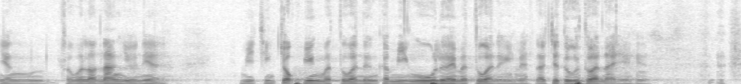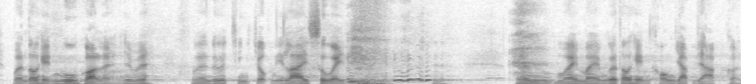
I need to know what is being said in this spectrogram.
อย่างสมมติเรานั่งอยู่เนี่ย มีจิ้งจกวิ่งมาตัวหนึ่งกับมีงูเลื้อยมาตัวหนึ่งใช่ไหมเราจะดูตัวไหน มันต้องเห็นงูก่อนแหละใช่ไหมมันดูจิ้งจกนี่ลายสวยดีอะไรเงี้ยนั้นใหม่ๆมันก็ต้องเห็นของหยาบๆก่อน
